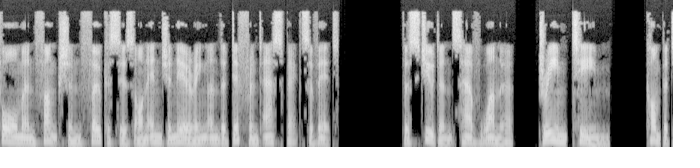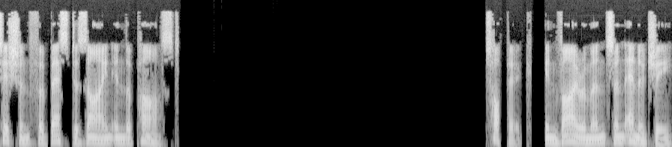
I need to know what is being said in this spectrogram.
Form and function focuses on engineering and the different aspects of it. The students have won a «Dream Team» competition for best design in the past. Environment and energy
